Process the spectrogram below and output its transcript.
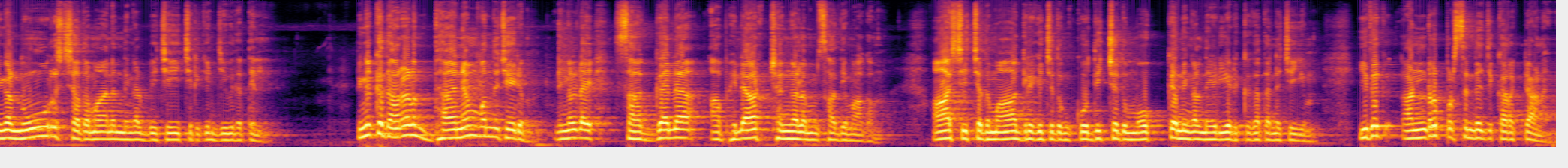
നിങ്ങൾ നൂറ് ശതമാനം നിങ്ങൾ വിജയിച്ചിരിക്കും ജീവിതത്തിൽ. നിങ്ങൾക്ക് ധാരാളം ധനം വന്നു ചേരും. നിങ്ങളുടെ സകല അഭിലാഷങ്ങളും സാധ്യമാകും. ആശിച്ചതും ആഗ്രഹിച്ചതും കൊതിച്ചതും ഒക്കെ നിങ്ങൾ നേടിയെടുക്കുക തന്നെ ചെയ്യും. ഇത് ഹൺഡ്രഡ് പെർസെന്റേജ് കറക്റ്റാണ്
